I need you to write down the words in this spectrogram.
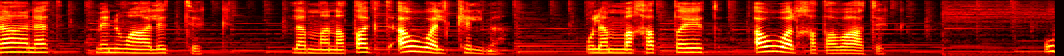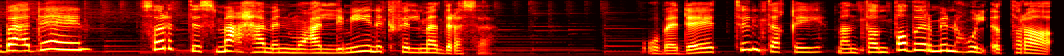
كانت من والدتك لما نطقت أول كلمة ولما خطيت أول خطواتك. وبعدين صرت تسمعها من معلمينك في المدرسة. وبديت تنتقي من تنتظر منه الإطراء.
